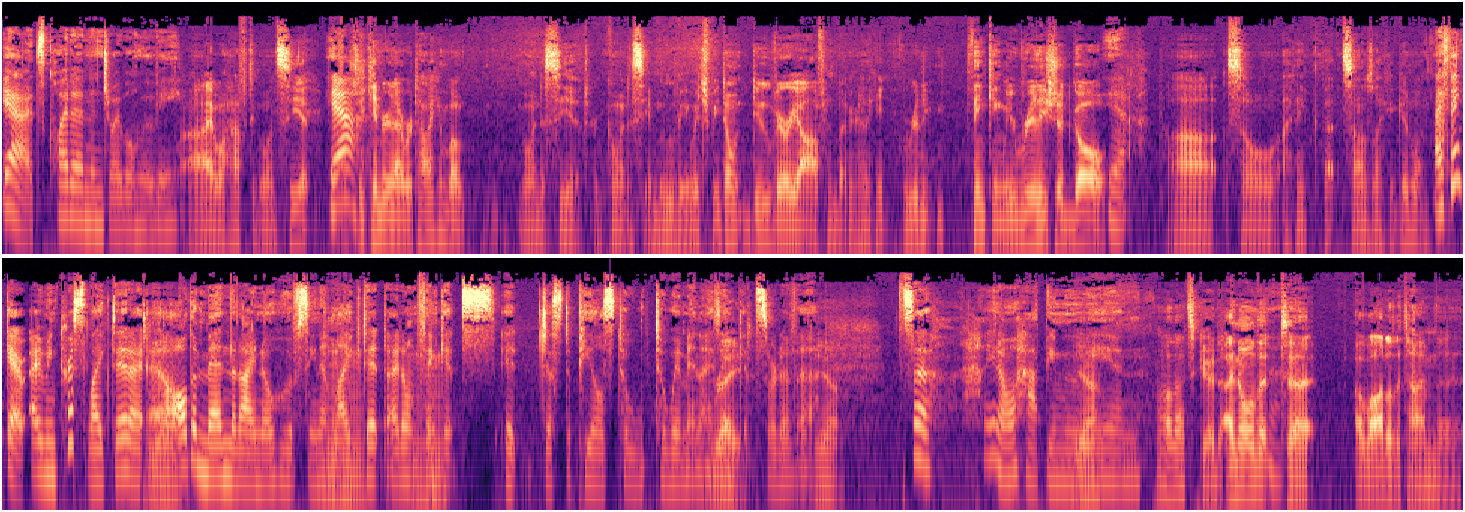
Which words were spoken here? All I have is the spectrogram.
yeah, it's quite an enjoyable movie. I will have to go and see it. Yeah. Actually, Kinder and I were talking about going to see it or going to see a movie, which we don't do very often, but we were like really thinking we really should go. Yeah. Uh, so I think that sounds like a good one. I think I, I mean Chris liked it. I, Yeah. Mm-hmm. All the men that I know who have seen it liked it. I don't think it's it just appeals to to women. I Right. think it's sort of a Yeah. It's a you know a happy movie Yeah. and Oh, that's good. I know that uh, a lot of the time the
